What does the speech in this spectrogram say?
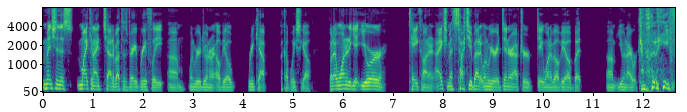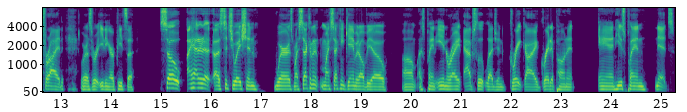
mentioned this, Mike and I chatted about this very briefly um, when we were doing our LVO recap a couple weeks ago, but I wanted to get your take on it. I actually meant to talk to you about it when we were at dinner after day one of LVO, but um, you and I were completely fried, whereas we're eating our pizza. So I had a, a situation whereas my second my second game at LVO, um, I was playing Ian Wright, absolute legend, great guy, great opponent, and he was playing Nids,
